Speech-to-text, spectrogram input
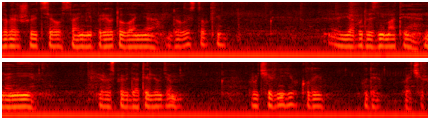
завершуються останні приготування до виставки. Я буду знімати на ній і розповідати людям про Чернігів, коли буде вечір.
